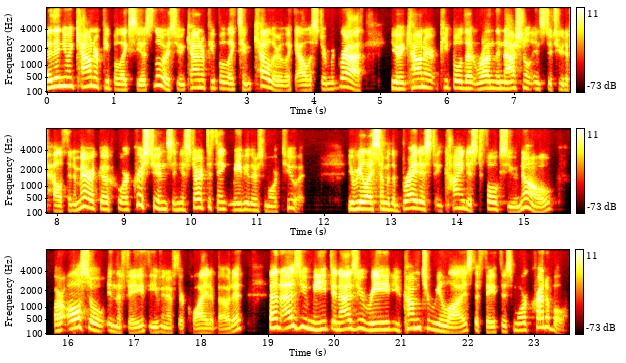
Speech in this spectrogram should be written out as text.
And then you encounter people like C.S. Lewis, you encounter people like Tim Keller, like Alister McGrath, you encounter people that run the National Institute of Health in America who are Christians, and you start to think maybe there's more to it. You realize some of the brightest and kindest folks you know are also in the faith, even if they're quiet about it. And as you meet and as you read, you come to realize the faith is more credible.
